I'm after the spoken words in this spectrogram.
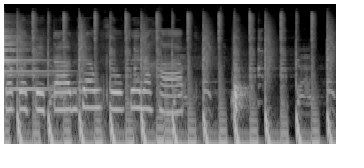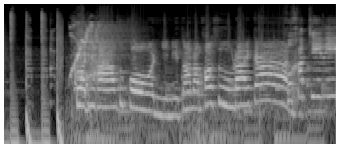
แล้วก็ติดตามช่องฟลุกด้วยนะครับ สวัสดีครับทุกคนยินดีต้อนรับเข้าสู่รายการฟลุกครับทีวี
